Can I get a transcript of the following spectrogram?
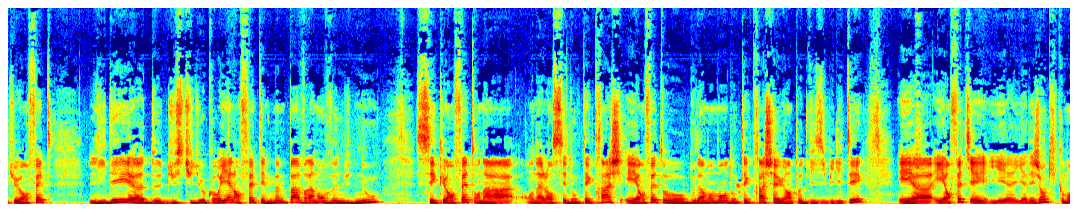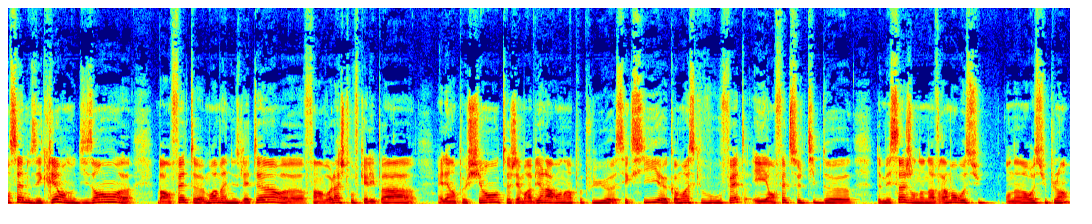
que en fait, l'idée du studio Courriel, en fait, est même pas vraiment venue de nous. C'est qu'en fait on a on a lancé donc Tech Trash et en fait au bout d'un moment donc Tech Trash a eu un peu de visibilité. Et, euh, et en fait il y, a, des gens qui commençaient à nous écrire en nous disant euh, bah en fait euh, moi ma newsletter euh, enfin voilà je trouve qu'elle est pas elle est un peu chiante j'aimerais bien la rendre un peu plus euh, sexy comment est-ce que vous vous faites? Et en fait ce type de, de message on en a vraiment reçu on en a reçu plein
